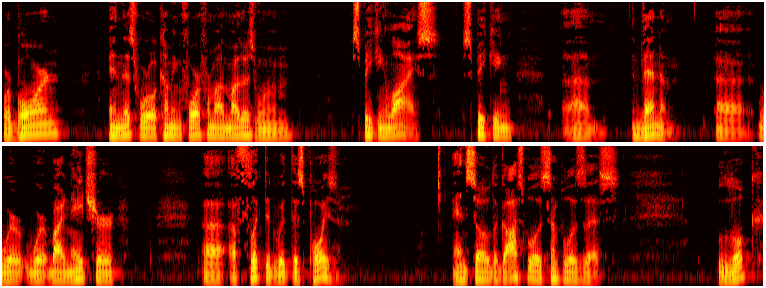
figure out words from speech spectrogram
We're born in this world, coming forth from our mother's womb, speaking lies, speaking um, venom. Uh, we're, we're by nature uh, afflicted with this poison. And so the gospel is simple as this look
